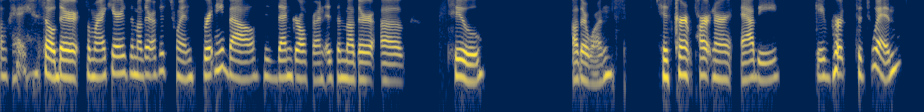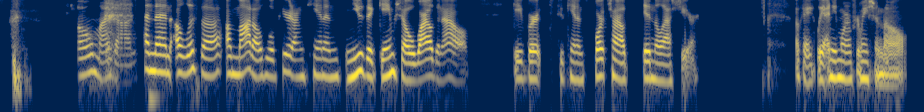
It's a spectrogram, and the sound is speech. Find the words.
Okay, so there, so Mariah Carey is the mother of his twins. Brittany Bell, his then girlfriend, is the mother of two other ones. His current partner, Abby, gave birth to twins. Oh my God. And then Alyssa, a model who appeared on Cannon's music game show Wild 'N Out, gave birth to Cannon's fourth child in the last year. Okay, wait, I need more information though.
